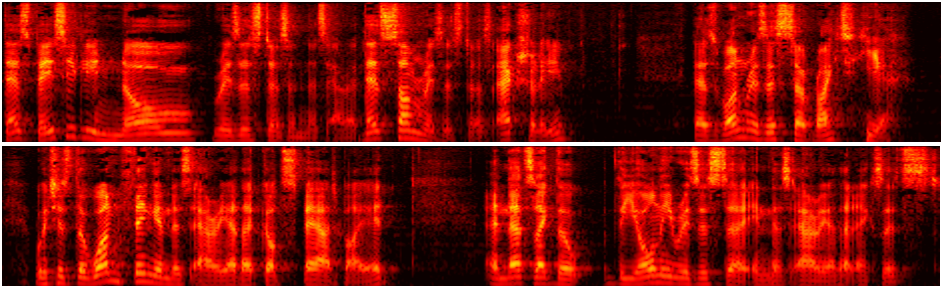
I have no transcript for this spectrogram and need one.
there's basically no resistors in this area. There's some resistors. Actually, there's one resistor right here, which is the one thing in this area that got spared by it and that's like the the only resistor in this area that exists.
